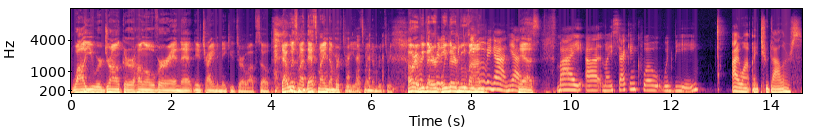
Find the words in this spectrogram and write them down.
while you were drunk or hungover and that you're trying to make you throw up. So that was my that's my number three. That's my number three. All right, we better Pretty- we better keep- move keep on. Moving on, yes. Yes. My uh my second quote would be I want my two dollars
